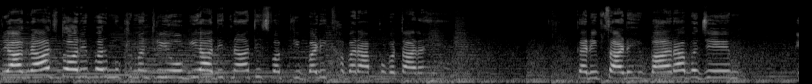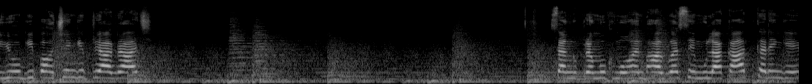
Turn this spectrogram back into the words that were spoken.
प्रयागराज दौरे पर मुख्यमंत्री योगी आदित्यनाथ इस वक्त की बड़ी खबर आपको बता रहे हैं। करीब साढ़े बारह बजे योगी पहुँचेंगे प्रयागराज। संघ प्रमुख मोहन भागवत से मुलाकात करेंगे।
